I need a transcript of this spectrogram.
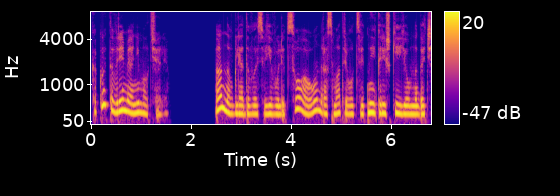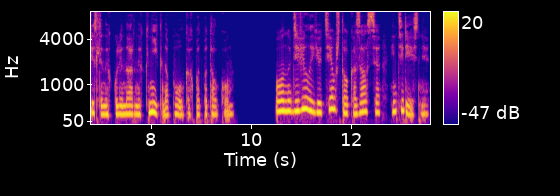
Какое-то время они молчали. Анна вглядывалась в его лицо, а он рассматривал цветные корешки ее многочисленных кулинарных книг на полках под потолком. Он удивил ее тем, что оказался интереснее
